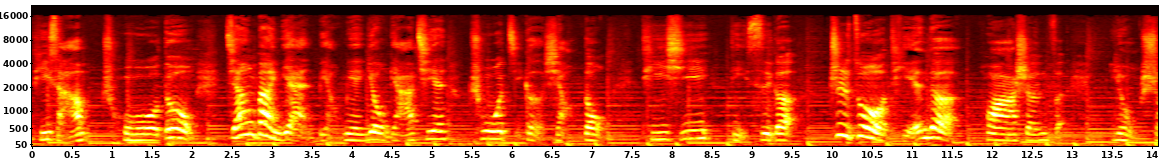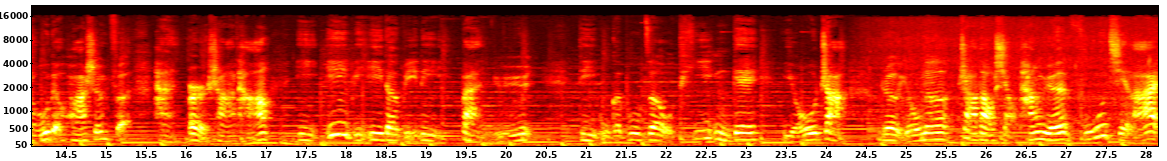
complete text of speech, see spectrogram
提上戳洞，将半眼表面用牙签戳几个小洞，提吸第四个，制作甜的花生粉。用熟的花生粉和二砂糖以一比一的比例拌匀。第五个步骤，提五给油炸，热油呢炸到小汤圆浮起来，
